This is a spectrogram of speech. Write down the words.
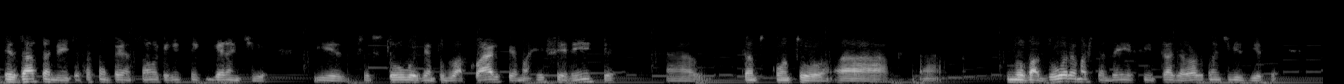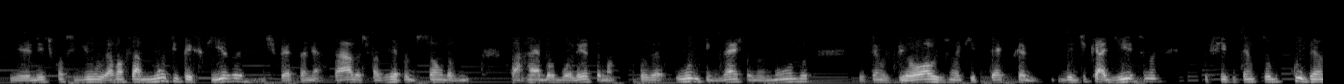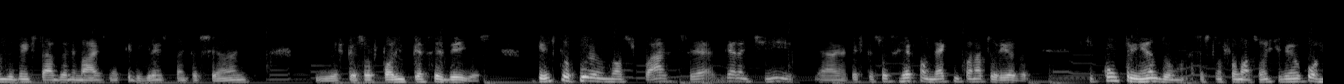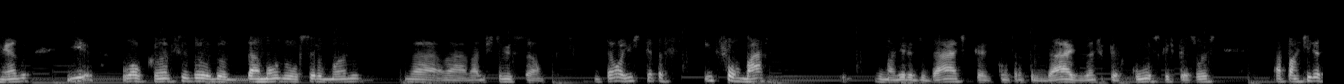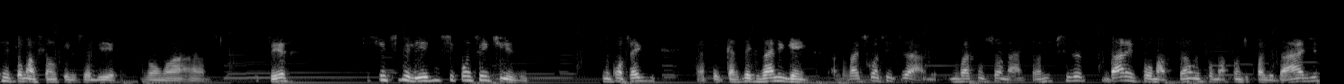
Exatamente, essa compreensão é que a gente tem que garantir. E você citou o exemplo do aquário, que é uma referência, ah, tanto quanto a, a inovadora, mas também assim, prazerosa quando a gente visita. E a gente conseguiu avançar muito em pesquisa de espécies ameaçadas, fazer reprodução da, da raia borboleta, uma coisa única, inédita no mundo. E temos biólogos, uma equipe técnica dedicadíssima, que fica o tempo todo cuidando do bem-estar dos animais naquele grande tanque oceânico. E as pessoas podem perceber isso. O que a gente procura nos nossos parques é garantir ah, que as pessoas se reconectem com a natureza, que compreendam essas transformações que vêm ocorrendo e o alcance do, do, da mão do ser humano na, na, na, destruição. Então a gente tenta informar de maneira didática, com tranquilidade, durante o percurso, que as pessoas, a partir dessa informação que eles ali vão a, a ter, se sensibilizem e se conscientizem não consegue catequizar ninguém, vai se conscientizar, não vai funcionar. Então a gente precisa dar a informação, informação de qualidade,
